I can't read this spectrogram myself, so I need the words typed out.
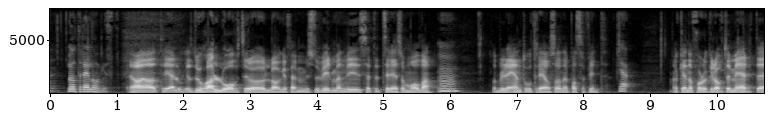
Låter det logiskt? Ja, ja, tre er logisk. Du har lov til å lage fem hvis du vil, men vi setter tre som mål, da. Så blir det én, to, tre også. Det passer fint. Ja. Ok, nå får du ikke lov til mer. Det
